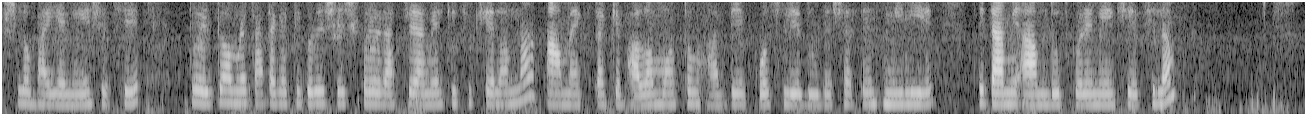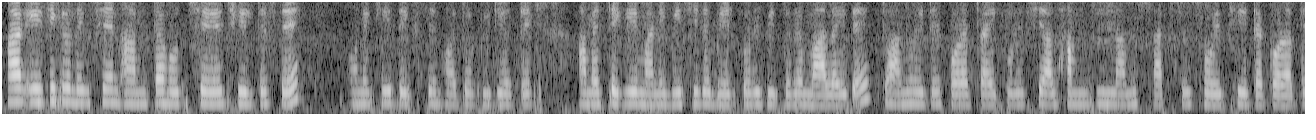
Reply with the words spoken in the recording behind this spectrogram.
আসলো, ভাইয়া নিয়ে এসেছে। তো একটু আমরা কাটাকাটি করে শেষ করে রাত্রে আমি আর কিছু খেলাম না। আম একটাকে ভালো মতো হাত দিয়ে কচলিয়ে দুধের সাথে মিলিয়ে, সেটা আমি আম দুধ করে নিয়ে খেয়েছিলাম। আর এই যেখানে দেখছেন, আমটা হচ্ছে ছিলতেছে। অনেকেই দেখছেন হয়তো ভিডিওতে, আমের থেকে মানে বিচিটা বের করে ভিতরে মালাই দেয়। তো আমি এটা করা ট্রাই করেছি। আলহামদুলিল্লাহ আমি সাকসেস হয়েছি এটা করাতে।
